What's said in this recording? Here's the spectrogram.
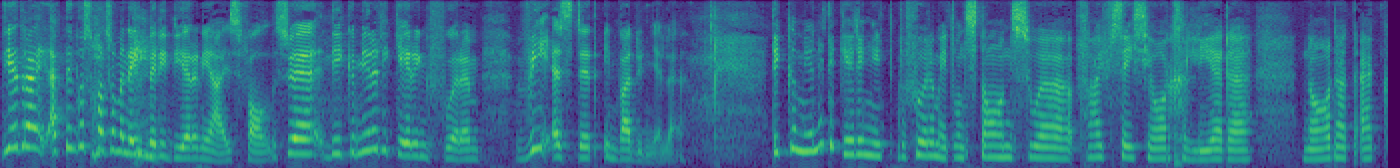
Deedrey, ek dink ons gaan sommer net met die deur in die huis val. So die Community Caring Forum, wie is dit en wat doen julle? Die Community Caring Forum het ontstaan so 5, 6 jaar gelede nadat ek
